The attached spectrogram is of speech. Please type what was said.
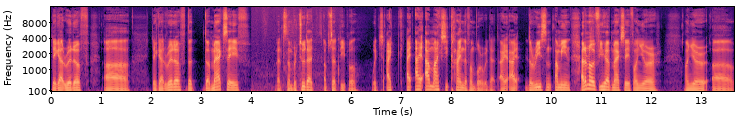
they got rid of uh, they got rid of the the MagSafe. That's number two that upset people. Which I, I, I I'm actually kind of on board with that. I, I the reason I mean I don't know if you have MagSafe on your on your uh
